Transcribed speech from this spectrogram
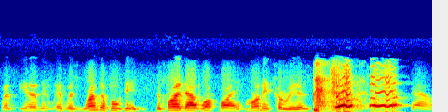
Well, you know, it, it was wonderful to, to find out what my moniker is. down.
